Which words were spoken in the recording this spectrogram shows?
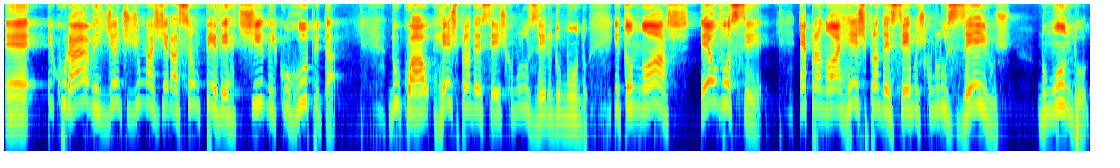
é, incuráveis diante de uma geração pervertida e corrupta, do qual resplandeceis como luzeiro do mundo. Então nós, eu, você, é para nós resplandecermos como luzeiros no mundo,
